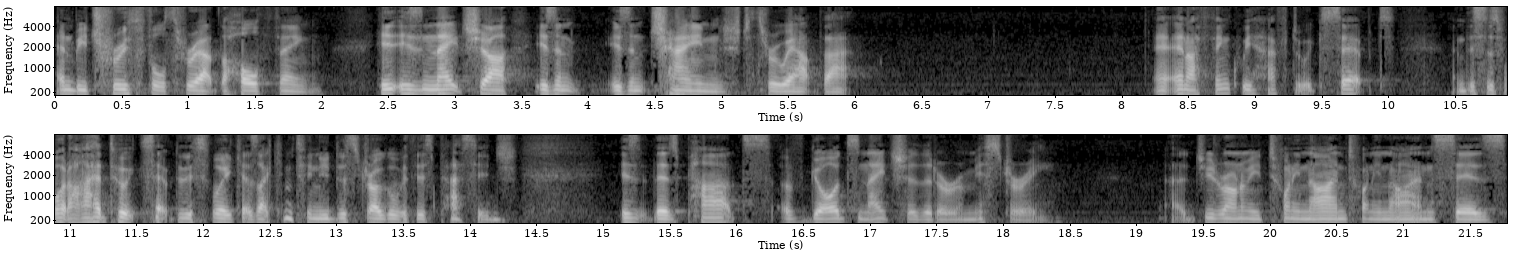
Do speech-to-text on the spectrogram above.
and be truthful throughout the whole thing. His nature isn't, isn't changed throughout that. And I think we have to accept, and this is what I had to accept this week as I continued to struggle with this passage, is that there's parts of God's nature that are a mystery. Uh, Deuteronomy 29 29 says,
